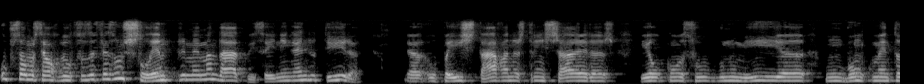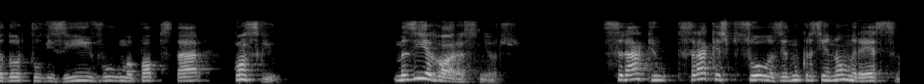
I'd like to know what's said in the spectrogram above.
o professor Marcelo Rebelo de Sousa fez um excelente primeiro mandato, isso aí ninguém lhe tira. Eh, o país estava nas trincheiras, ele com a sua bonomia, um bom comentador televisivo, uma popstar, conseguiu. Mas e agora, senhores? Será que, será que as pessoas e a democracia não merece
